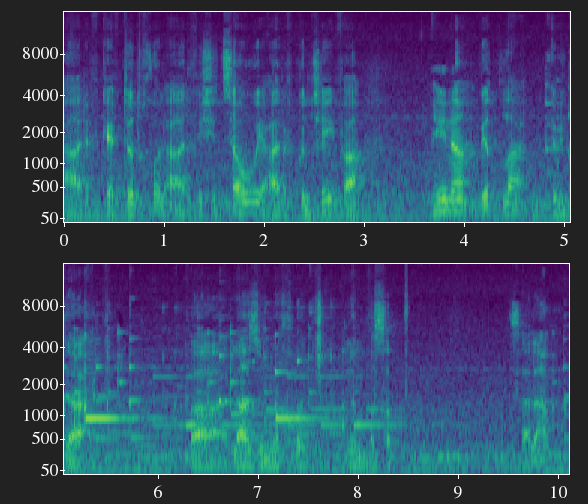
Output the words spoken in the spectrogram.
عارف كيف تدخل عارف إيش تسوي عارف كل شيء. فهنا بيطلع إبداعك. فلازم نخرج ننبسط سلام.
